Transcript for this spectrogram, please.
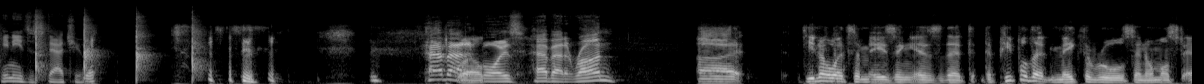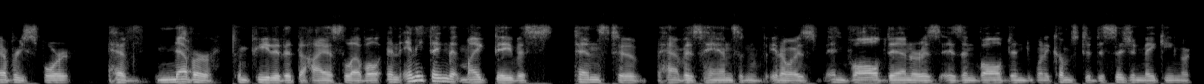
he needs a statue. Have at Well- it, boys. Have at it, Ron. Uh, you know what's amazing is that the people that make the rules in almost every sport have never competed at the highest level, and anything that Mike Davis tends to have his hands and you know is involved in or is, is involved in when it comes to decision making or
